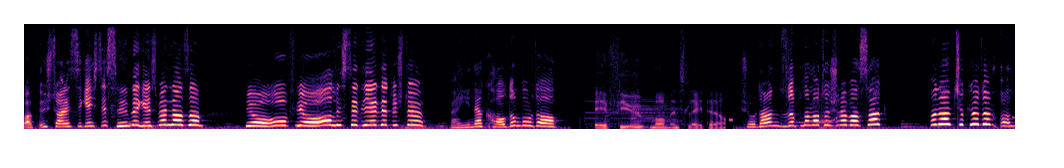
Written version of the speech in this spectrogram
Bak üç tanesi geçti. Senin de geçmen lazım. Ya of ya. Al işte diğeri de düştü. Ben yine kaldım burada. A few moments later. Şuradan zıplama tuşuna bassak. Anam çıkıyordum. Al.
